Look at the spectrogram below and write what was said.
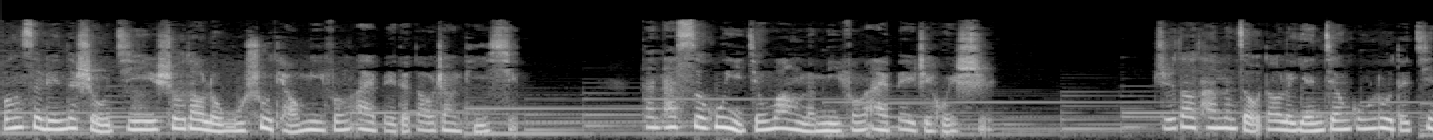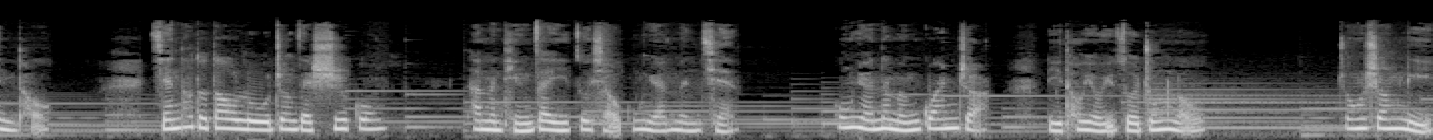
冯子林的手机收到了无数条蜜蜂爱贝的到账提醒，但他似乎已经忘了蜜蜂爱贝这回事。直到他们走到了沿江公路的尽头，前头的道路正在施工，他们停在一座小公园门前，公园的门关着，里头有一座钟楼。钟声里，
